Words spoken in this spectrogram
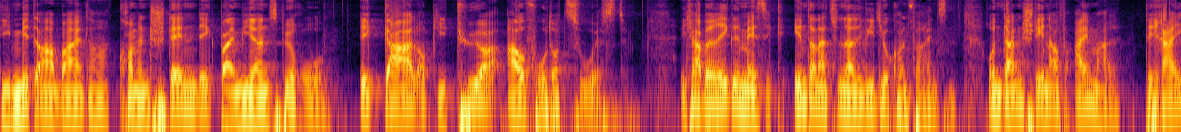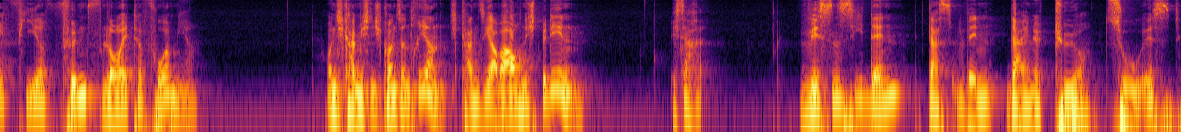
die Mitarbeiter kommen ständig bei mir ins Büro, egal ob die Tür auf oder zu ist. Ich habe regelmäßig internationale Videokonferenzen und dann stehen auf einmal drei, vier, fünf Leute vor mir. Und ich kann mich nicht konzentrieren. Ich kann sie aber auch nicht bedienen. Ich sage, wissen Sie denn, dass wenn deine Tür zu ist,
